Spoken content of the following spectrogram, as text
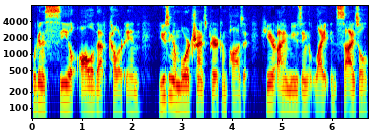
we're going to seal all of that color in using a more transparent composite. Here I am using light incisal.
